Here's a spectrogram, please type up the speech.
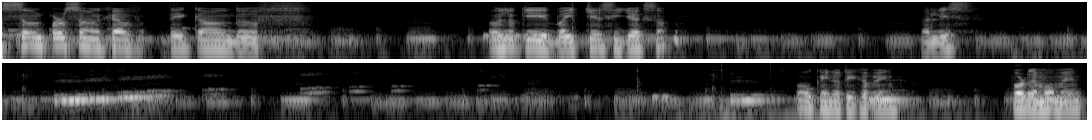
some person have the account of, of Lucky by Chelsea Jackson. At least. Okay, nothing happening for the moment.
